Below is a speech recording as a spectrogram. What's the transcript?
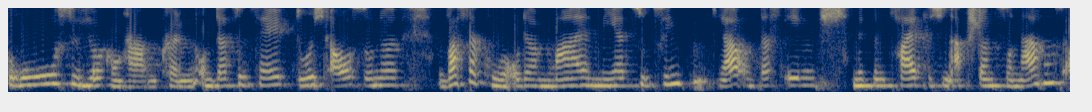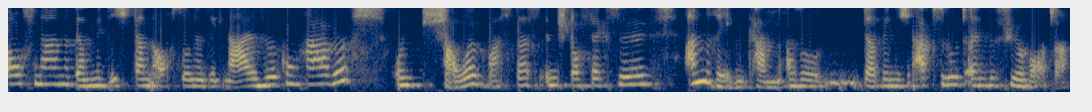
große Wirkung haben können. Und dazu zählt durchaus so eine Wasserkur oder mal mehr zu trinken. Ja, und das eben mit einem zeitlichen Abstand zur Nahrungsaufnahme, damit ich dann auch so eine Signalwirkung habe und schaue, was das im Stoffwechsel anregen kann. Also da bin ich absolut ein Befürworter.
